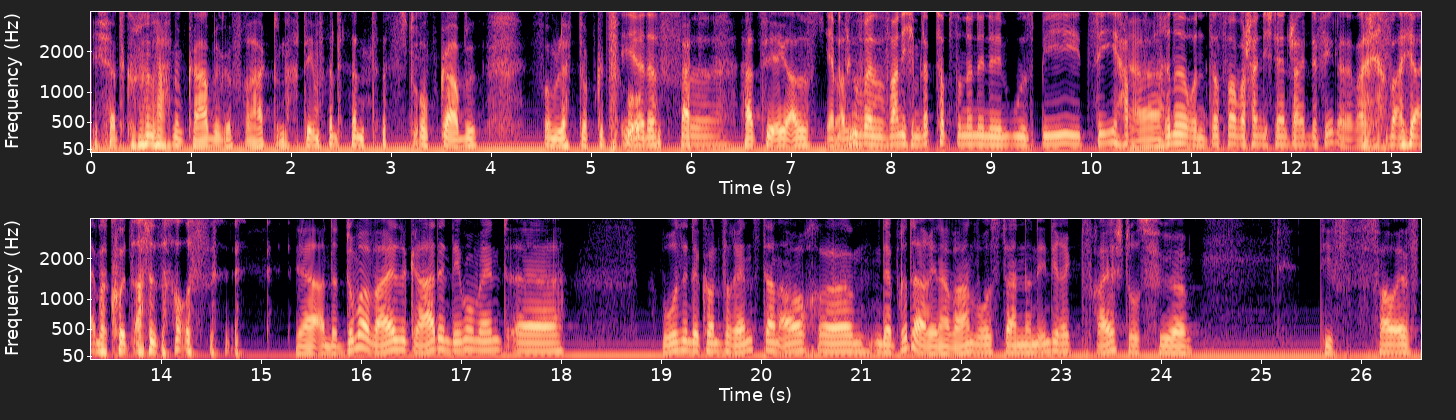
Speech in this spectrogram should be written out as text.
ich hatte nach einem Kabel gefragt und nachdem er dann das Stromkabel vom Laptop gezogen Ja, das, hat, äh, hat sie eh alles. Ja, beziehungsweise es war nicht im Laptop, sondern in dem USB-C-Hub Ja. drinne und das war wahrscheinlich der entscheidende Fehler, weil da war ja einmal kurz alles aus. Ja, und dann dummerweise gerade in dem Moment, äh, wo sie in der Konferenz dann auch ähm, in der Britta Arena waren, wo es dann einen indirekten Freistoß für die VF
